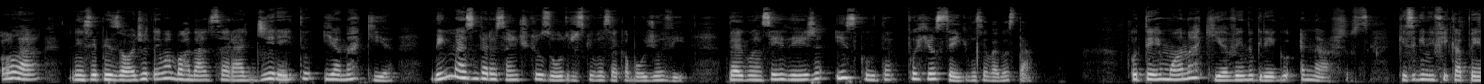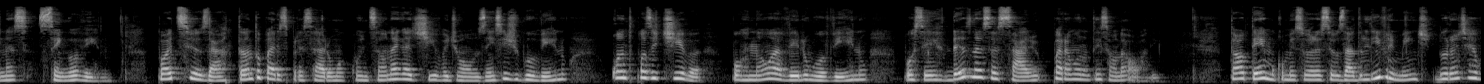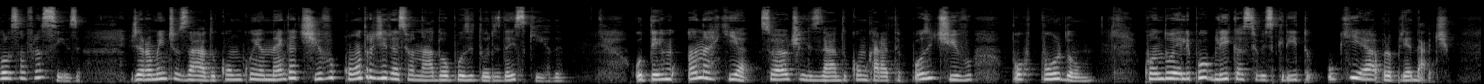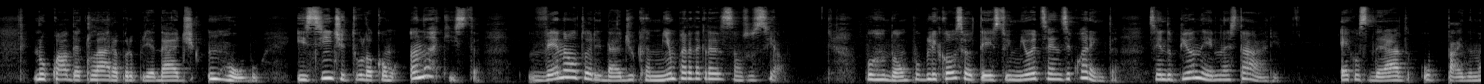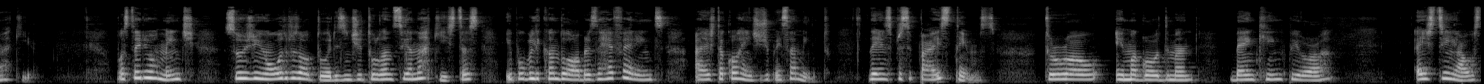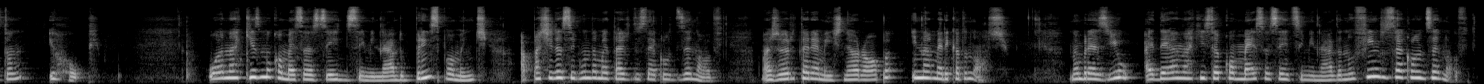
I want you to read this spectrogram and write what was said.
Olá! Nesse episódio, o tema abordado será Direito e Anarquia, bem mais interessante que os outros que você acabou de ouvir. Pega uma cerveja e escuta, porque eu sei que você vai gostar. O termo anarquia vem do grego anarchos, que significa apenas sem governo. Pode-se usar tanto para expressar uma condição negativa de uma ausência de governo, quanto positiva, por não haver um governo, por ser desnecessário para a manutenção da ordem. Tal termo começou a ser usado livremente durante a Revolução Francesa, geralmente usado com um cunho negativo contra-direcionado a opositores da esquerda. O termo anarquia só é utilizado com caráter positivo por Proudhon, quando ele publica seu escrito O que é a propriedade, no qual declara a propriedade um roubo e se intitula como anarquista, vê na autoridade o caminho para a degradação social. Proudhon publicou seu texto em 1840, sendo pioneiro nesta área. É considerado o pai da anarquia. Posteriormente, surgem outros autores intitulando-se anarquistas e publicando obras referentes a esta corrente de pensamento. Dentre os principais temos Thoreau, Emma Goldman, Benjamin Pierre, Einstein Alston e Hope. O anarquismo começa a ser disseminado principalmente a partir da segunda metade do século XIX, majoritariamente na Europa e na América do Norte. No Brasil, a ideia anarquista começa a ser disseminada no fim do século XIX.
